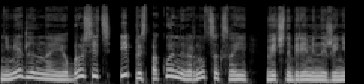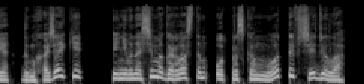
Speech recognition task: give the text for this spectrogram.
немедленно ее бросить и преспокойно вернуться к своей вечно беременной жене-домохозяйке и невыносимо горластым отпрыском. Вот и все дела.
